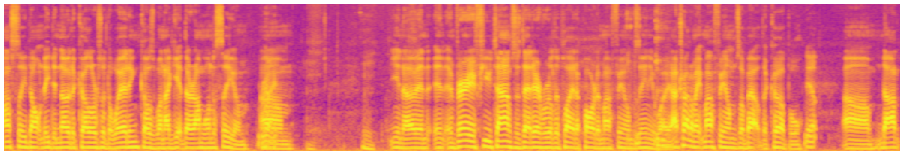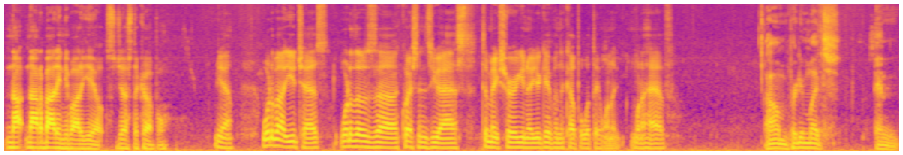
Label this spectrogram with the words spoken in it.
honestly don't need to know the colors of the wedding because when I get there, I'm going to see them. Right. Um, you know, and, and, and, very few times has that ever really played a part in my films anyway. I try to make my films about the couple. Yep. Um, not not not about anybody else, just the couple. Yeah. What about you, Chaz? What are those uh, questions you asked to make sure you know you're giving the couple what they want to want to have? Um, pretty much, and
